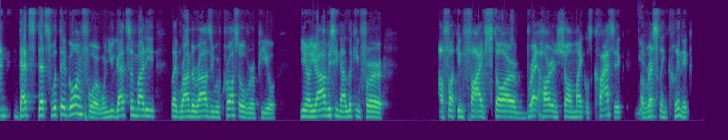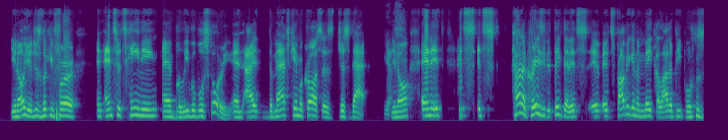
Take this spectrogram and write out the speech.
And that's that's what they're going for. When you got somebody like Ronda Rousey with crossover appeal, you know, you're obviously not looking for a fucking five star Bret Hart and Shawn Michaels classic, Yeah. a wrestling clinic. You know, you're just looking for an entertaining and believable story. And I the match came across as just that, Yes. you know? And it it's it's kind of crazy to think that it's it, it's probably going to make a lot of people's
